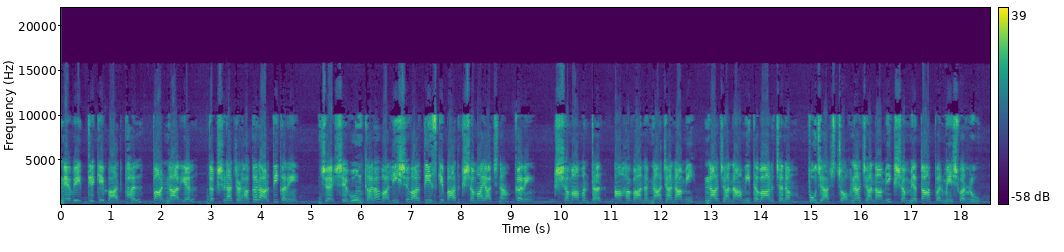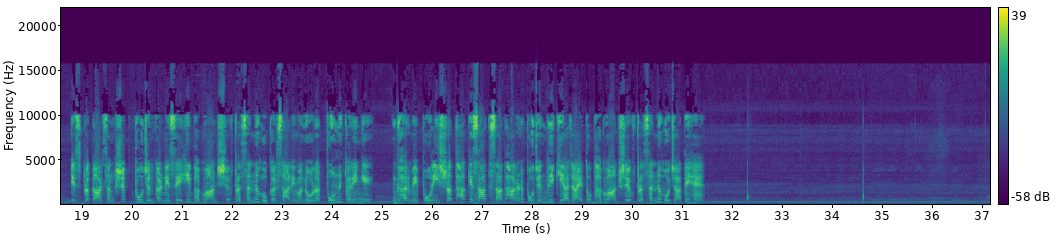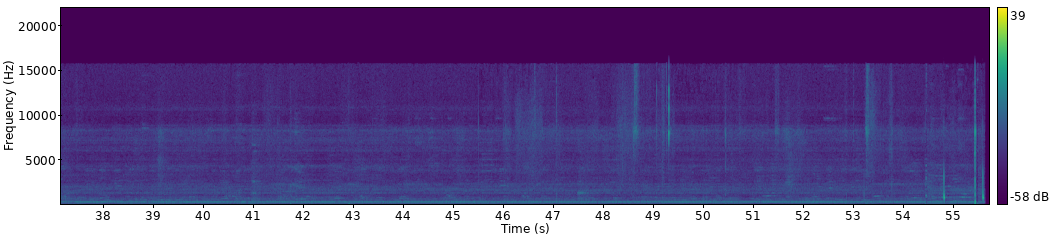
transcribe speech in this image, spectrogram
नैवेद्य के बाद फल, पान, नारियल, दक्षिणा चढ़ाकर आरती करें जय शिव, ओंकारा वाली शिव आरती इसके बाद क्षमा याचना करें क्षमा मंत्र, आह्वान ना जानामी ना जानामी पूजा चौवना जानामी क्षम्यता परमेश्वर रू इस प्रकार संक्षिप्त पूजन करने से ही भगवान शिव प्रसन्न होकर सारे मनोरथ पूर्ण करेंगे। घर में पूरी श्रद्धा के साथ साधारण पूजन भी किया जाए तो भगवान शिव प्रसन्न हो जाते हैं।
